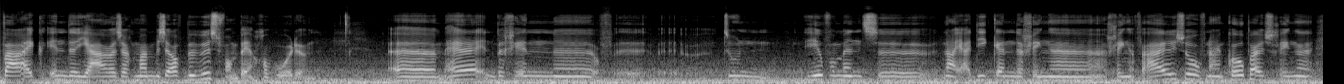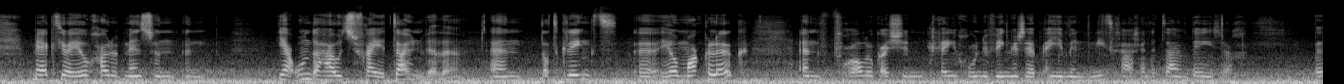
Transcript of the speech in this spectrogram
waar ik in de jaren zeg maar, mezelf bewust van ben geworden. Ehm, hè, in het begin, uh, of, toen heel veel mensen nou ja, die ik kende gingen, gingen verhuizen of naar een koophuis gingen, merkte je heel gauw dat mensen een, een ja, onderhoudsvrije tuin willen. En dat klinkt heel makkelijk. En vooral ook als je geen groene vingers hebt en je bent niet graag in de tuin bezig, uh,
